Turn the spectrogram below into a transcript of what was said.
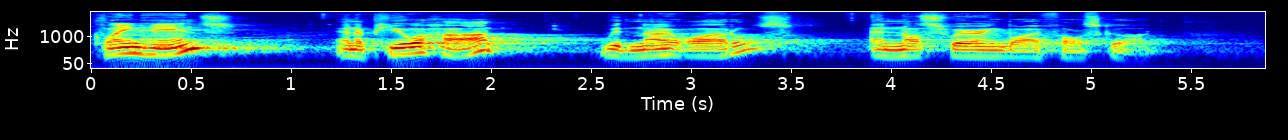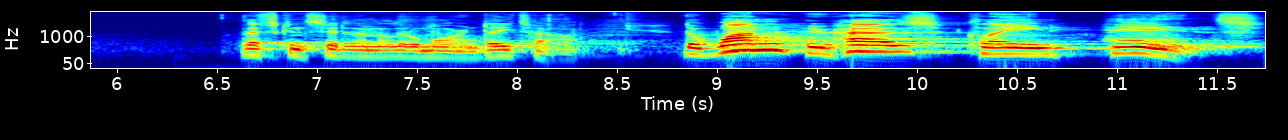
clean hands and a pure heart with no idols and not swearing by a false God. Let's consider them a little more in detail. The one who has clean hands.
